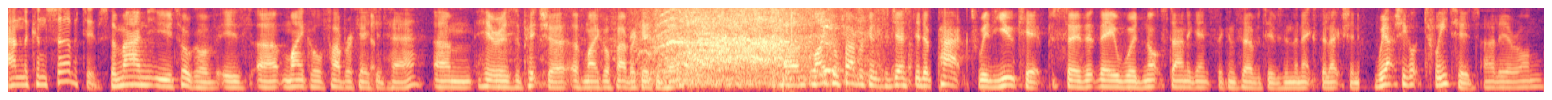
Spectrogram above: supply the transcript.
and the Conservatives. The man you talk of is uh, Michael Fabricated Hair. Um, here is a picture of Michael Fabricated Hair. Um, Michael Fabricant suggested a pact with UKIP so that they would not stand against the Conservatives in the next election. We actually got tweeted earlier on.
